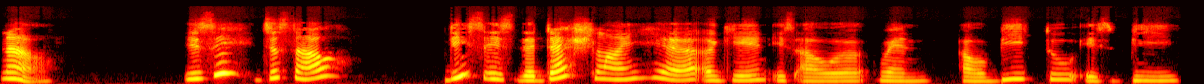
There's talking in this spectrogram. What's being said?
Now, you see, just now, this is the dash line here again is our when our B2 is B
